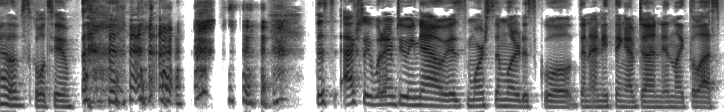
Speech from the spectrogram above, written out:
I love school too. this actually what I'm doing now is more similar to school than anything I've done in like the last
